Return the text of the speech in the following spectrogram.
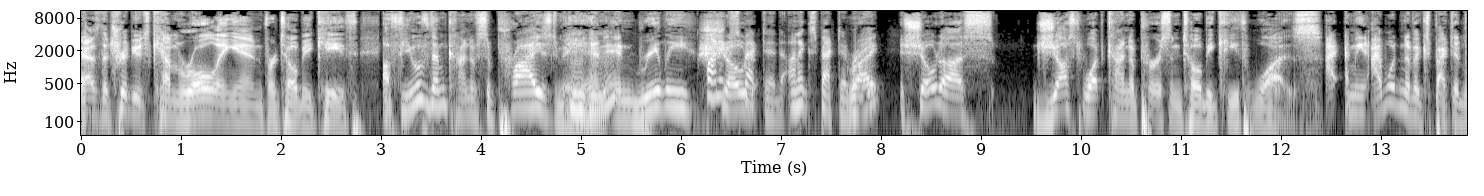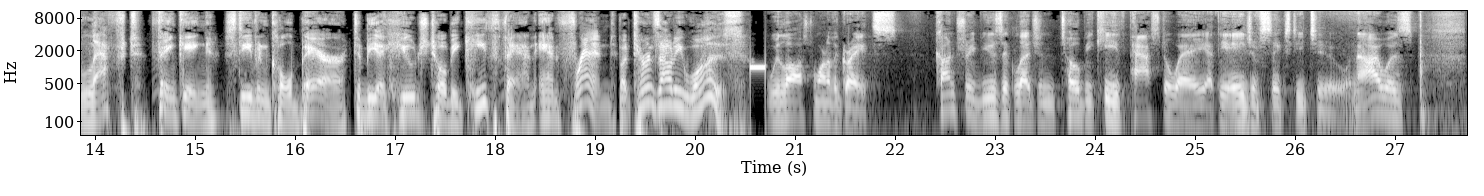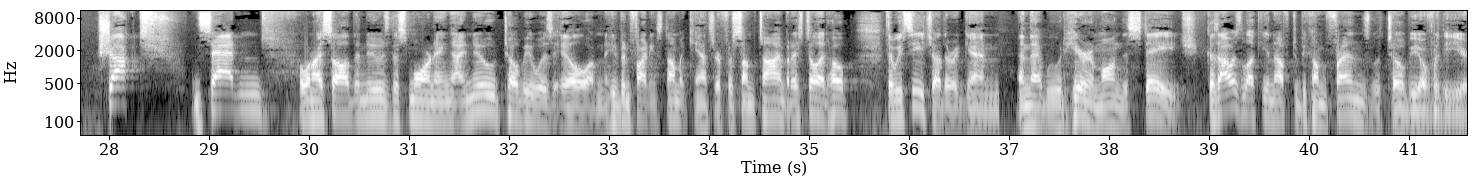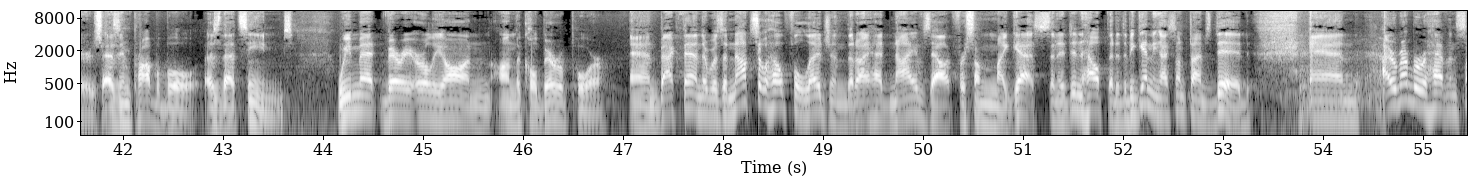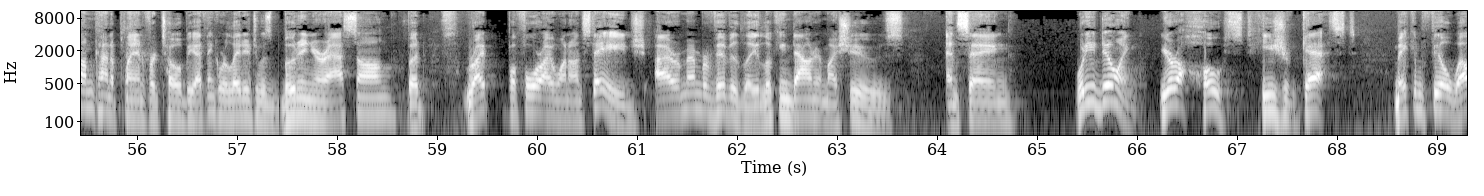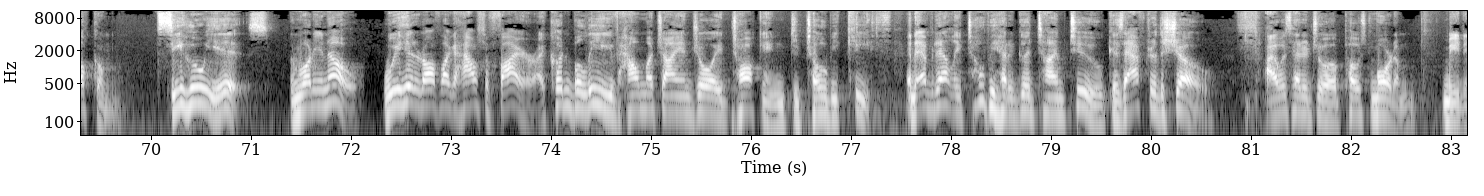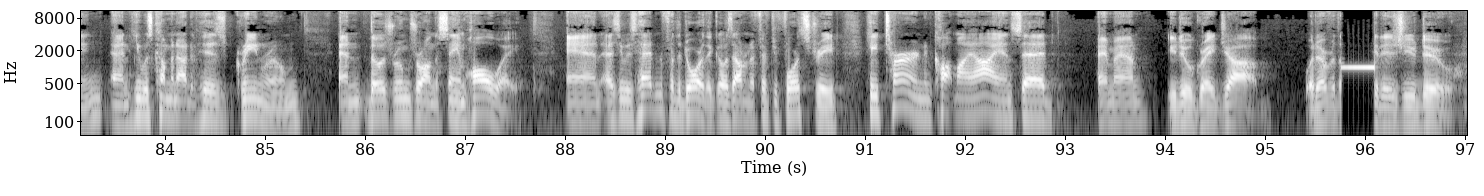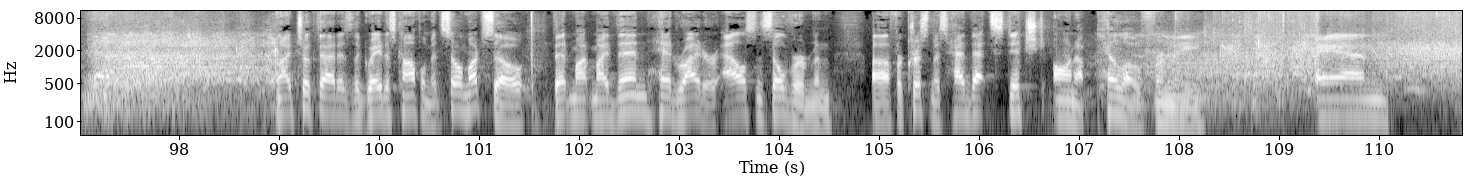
As the tributes come rolling in for Toby Keith, a few of them kind of surprised me and, mm-hmm. and really showed Unexpected, unexpected, right? right showed us just what kind of person Toby Keith was. I, I mean, I wouldn't have expected left thinking Stephen Colbert to be a huge Toby Keith fan and friend, but turns out he was. We lost one of the greats. Country music legend Toby Keith passed away at the age of 62. And I was shocked and saddened when I saw the news this morning. I knew Toby was ill and he'd been fighting stomach cancer for some time, but I still had hope that we'd see each other again and that we would hear him on the stage. Because I was lucky enough to become friends with Toby over the years, as improbable as that seems. We met very early on on the Colbert Report. And back then, there was a not so helpful legend that I had knives out for some of my guests. And it didn't help that at the beginning I sometimes did. And I remember having some kind of plan for Toby, I think related to his Boot in Your Ass song. But right before I went on stage, I remember vividly looking down at my shoes and saying, What are you doing? You're a host. He's your guest. Make him feel welcome. See who he is. And what do you know? We hit it off like a house of fire. I couldn't believe how much I enjoyed talking to Toby Keith. And evidently, Toby had a good time too, because after the show, I was headed to a post-mortem meeting, and he was coming out of his green room, and those rooms were on the same hallway. And as he was heading for the door that goes out onto 54th Street, he turned and caught my eye and said, Hey man, you do a great job. Whatever the it is you do. And I took that as the greatest compliment, so much so that my, my then head writer, Allison Silverman, uh, for Christmas had that stitched on a pillow for me. And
